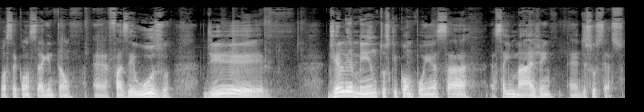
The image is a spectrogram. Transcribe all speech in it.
você consegue então é, fazer uso de, de elementos que compõem essa, essa imagem é, de sucesso.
